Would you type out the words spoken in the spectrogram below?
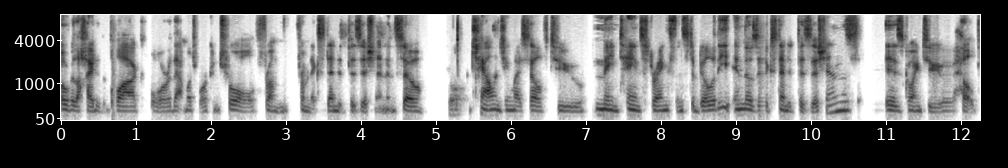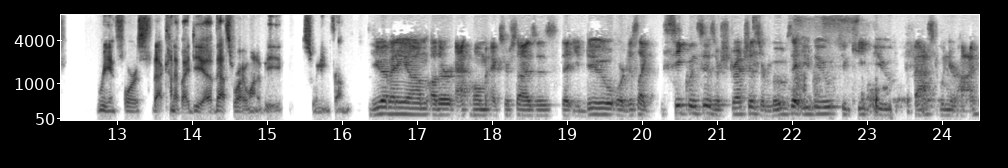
over the height of the block or that much more control from from an extended position and so. Challenging myself to maintain strength and stability in those extended positions is going to help reinforce that kind of idea of that's where I want to be swinging from. Do you have any um, other at-home exercises that you do, or just like sequences or stretches or moves that you do to keep you fast when you're high?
